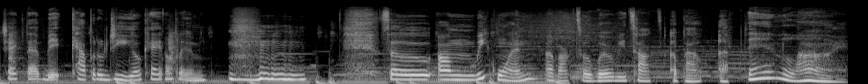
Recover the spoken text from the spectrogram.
check that big capital G. Okay, don't play with me. So, on week one of October, we talked about a thin line.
